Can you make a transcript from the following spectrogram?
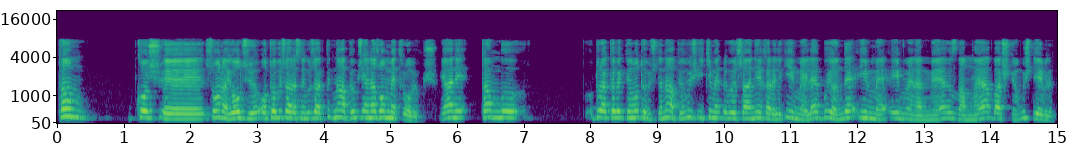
Tam koş e, sonra yolcu otobüs arasındaki uzaklık ne yapıyormuş? En az 10 metre oluyormuş. Yani tam bu durakta bekleyen otobüste ne yapıyormuş? 2 metre bölü saniye karelik ivmeyle bu yönde ivme, ivmelenmeye, hızlanmaya başlıyormuş diyebilirim.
